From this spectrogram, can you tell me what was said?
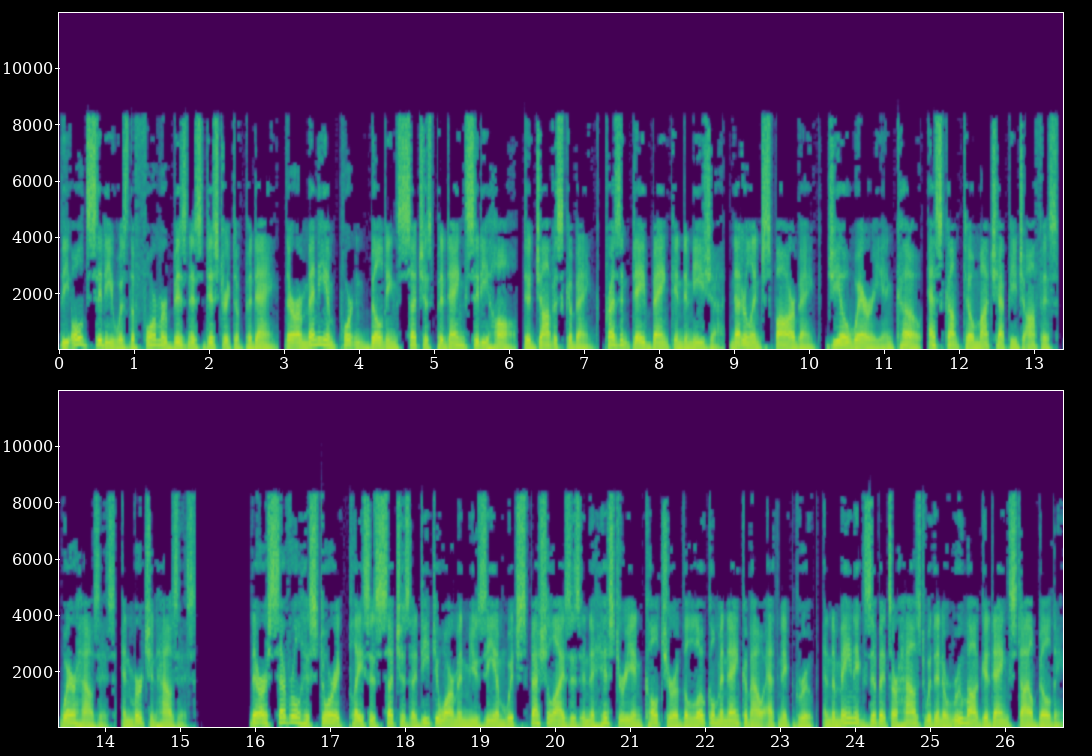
The Old City was the former business district of Padang. There are many important buildings such as Padang City Hall, De Bank, present-day Bank Indonesia, Nederland Spaarbank, Geo Weri & Co., Escompto Maatschappij office, warehouses, and merchant houses. There are several historic places such as Adityawarman Museum which specializes in the history and culture of the local Minangkabau ethnic group, and the main exhibits are housed within a Rumah Gadang-style building.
